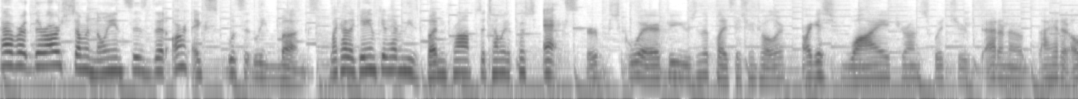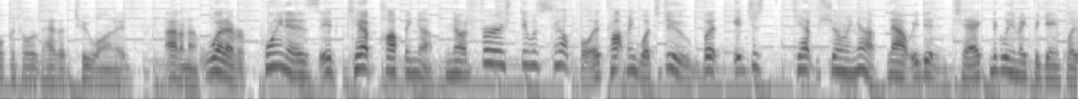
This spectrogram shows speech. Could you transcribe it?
However, there are some annoyances that aren't explicitly bugs. Like how the game kept having these button prompts that tell me to push X, or square if you're using the PlayStation controller, or I guess Y if you're on Switch, or I don't know, I had an old controller that has a 2 on it. I don't know. Whatever. Point is, it kept popping up. Now, at first, it was helpful. It taught me what to do, but it just kept showing up. Now, it didn't technically make the gameplay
